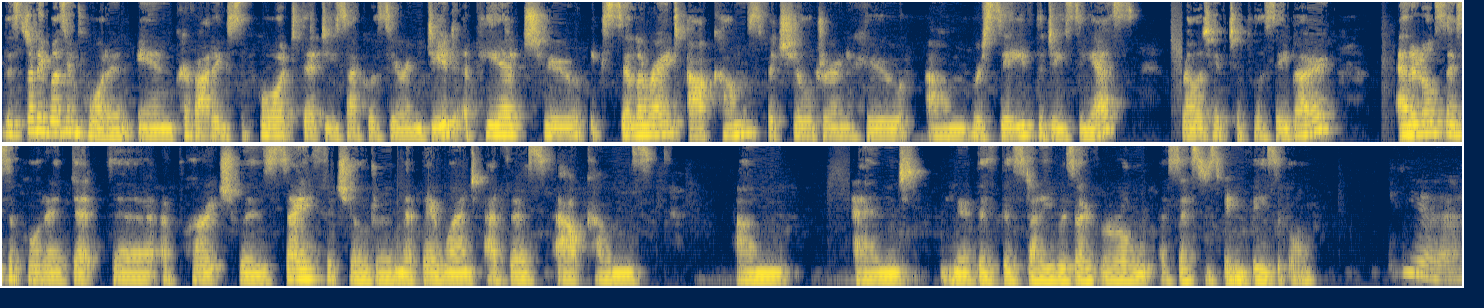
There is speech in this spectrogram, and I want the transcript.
the study was important in providing support that D-cycloserine did appear to accelerate outcomes for children who um, received the DCS relative to placebo. And it also supported that the approach was safe for children, that there weren't adverse outcomes, um, and you know the, the study was overall assessed as being feasible. Yeah,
